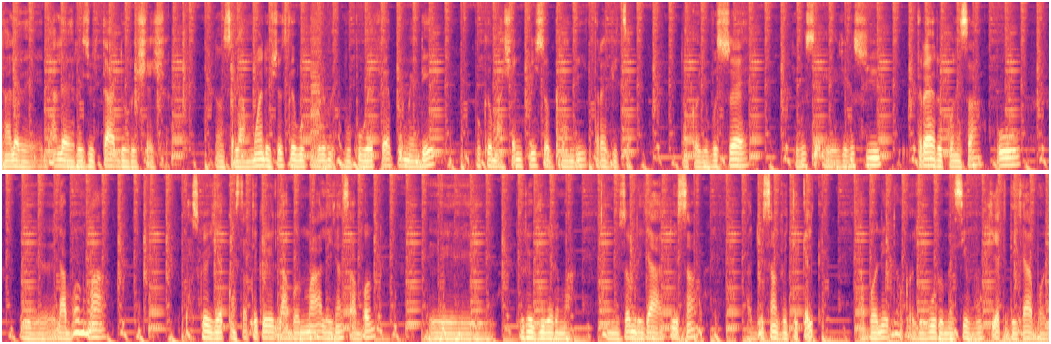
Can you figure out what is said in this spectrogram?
dans les, dans les résultats de recherche. Donc c'est la moindre chose que vous pouvez, vous pouvez faire pour m'aider pour que ma chaîne puisse grandir très vite. Donc je vous souhaite, je vous, suis très reconnaissant pour euh, l'abonnement parce que j'ai constaté que l'abonnement, les gens s'abonnent régulièrement. Nous sommes déjà à 200, à 220 et quelques abonnés. Donc je vous remercie, vous qui êtes déjà abonnés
